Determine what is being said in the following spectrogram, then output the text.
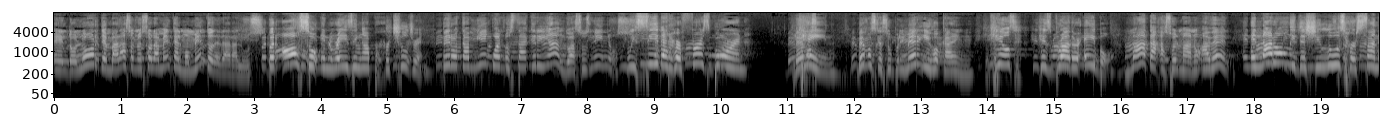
el dolor de embarazo no es solamente el momento de dar a luz, but also in raising up her children. pero también cuando está criando a sus niños. We see that her firstborn, Cain, Vemos que su primer hijo Caín kills his brother Abel. mata a su hermano Abel. And not only does she lose her son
